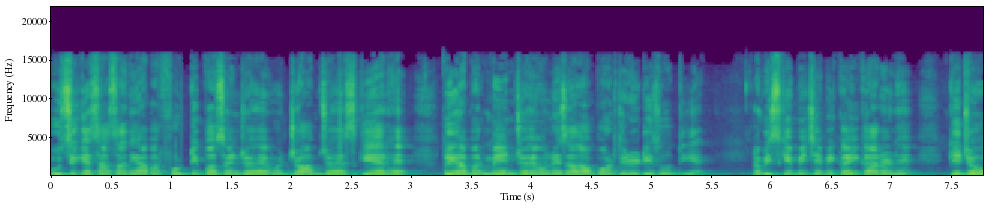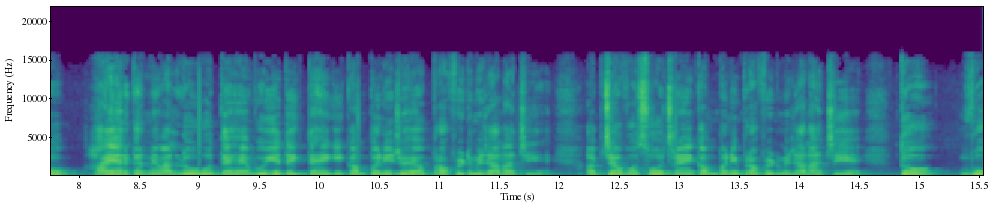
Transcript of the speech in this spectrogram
उसी के साथ साथ यहाँ पर फोर्टी परसेंट जो है वो जॉब जो है स्केयर है। तो यहाँ पर मेन जो है उन्हें ज़्यादा अपॉर्चुनिटीज़ होती है। अब इसके पीछे भी कई कारण हैं कि जो हायर करने वाले लोग होते हैं, वो ये देखते हैं कि कंपनी जो है वो प्रॉफिट में जाना चाहिए। अब जब वो सोच रहे हैं कंपनी प्रॉफिट में जाना चाहिए तो वो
